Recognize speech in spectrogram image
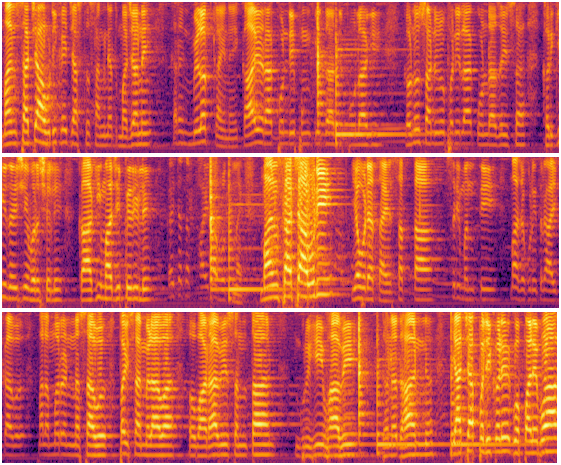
माणसाच्या आवडी काही जास्त सांगण्यात मजा नाही कारण मिळत काही नाही. काय राखोंडी फुंकिता दीपू लागी कणू सांडू फणीला कोंडा जैसा. खडकी जैसे वर्षले कागी माझी पेरिले. काही त्याचा फायदा होत नाही. माणसाच्या आवडी एवढ्याच आहे. सत्ता श्रीमंती माझं कुणीतरी ऐकावं मला मरण नसावं पैसा मिळावा वाढावे संतान गृही व्हावी धनधान्य. याच्या पलीकडे गोपाळे बुवा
